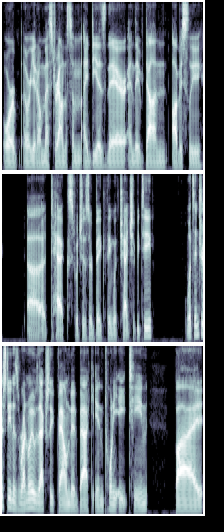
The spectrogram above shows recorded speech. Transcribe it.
or or you know messed around with some ideas there, and they've done obviously uh, text, which is their big thing with ChatGPT. What's interesting is Runway was actually founded back in 2018 by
